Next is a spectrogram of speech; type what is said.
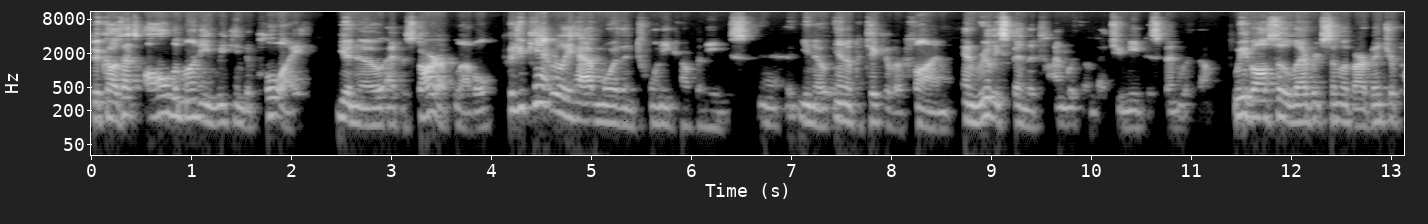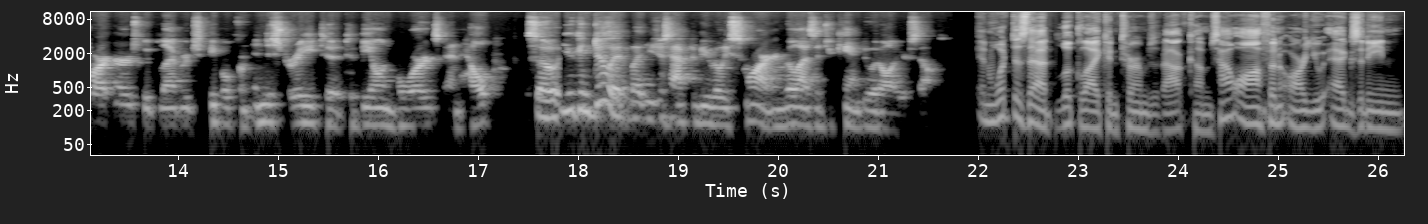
because that's all the money we can deploy you know, at the startup level, because you can't really have more than 20 companies, uh, you know, in a particular fund and really spend the time with them that you need to spend with them. We've also leveraged some of our venture partners. We've leveraged people from industry to, to be on boards and help. So you can do it, but you just have to be really smart and realize that you can't do it all yourself. And what does that look like in terms of outcomes? How often are you exiting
